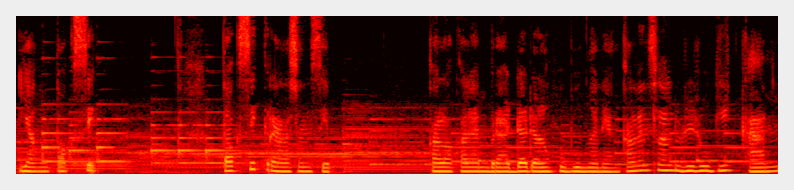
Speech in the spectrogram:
yang toxic. Toxic relationship. Kalau kalian berada dalam hubungan yang kalian selalu dirugikan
